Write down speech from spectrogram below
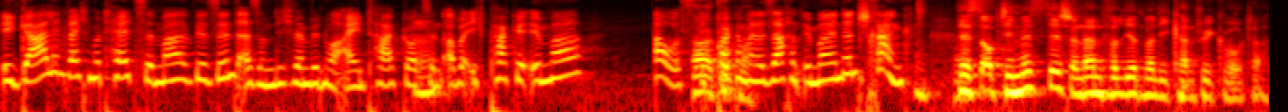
egal in welchem Hotelzimmer wir sind, also nicht, wenn wir nur einen Tag dort sind, aber ich packe immer aus. Ah, ich packe meine Sachen immer in den Schrank. Das ist optimistisch und dann verliert man die Country Quota.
